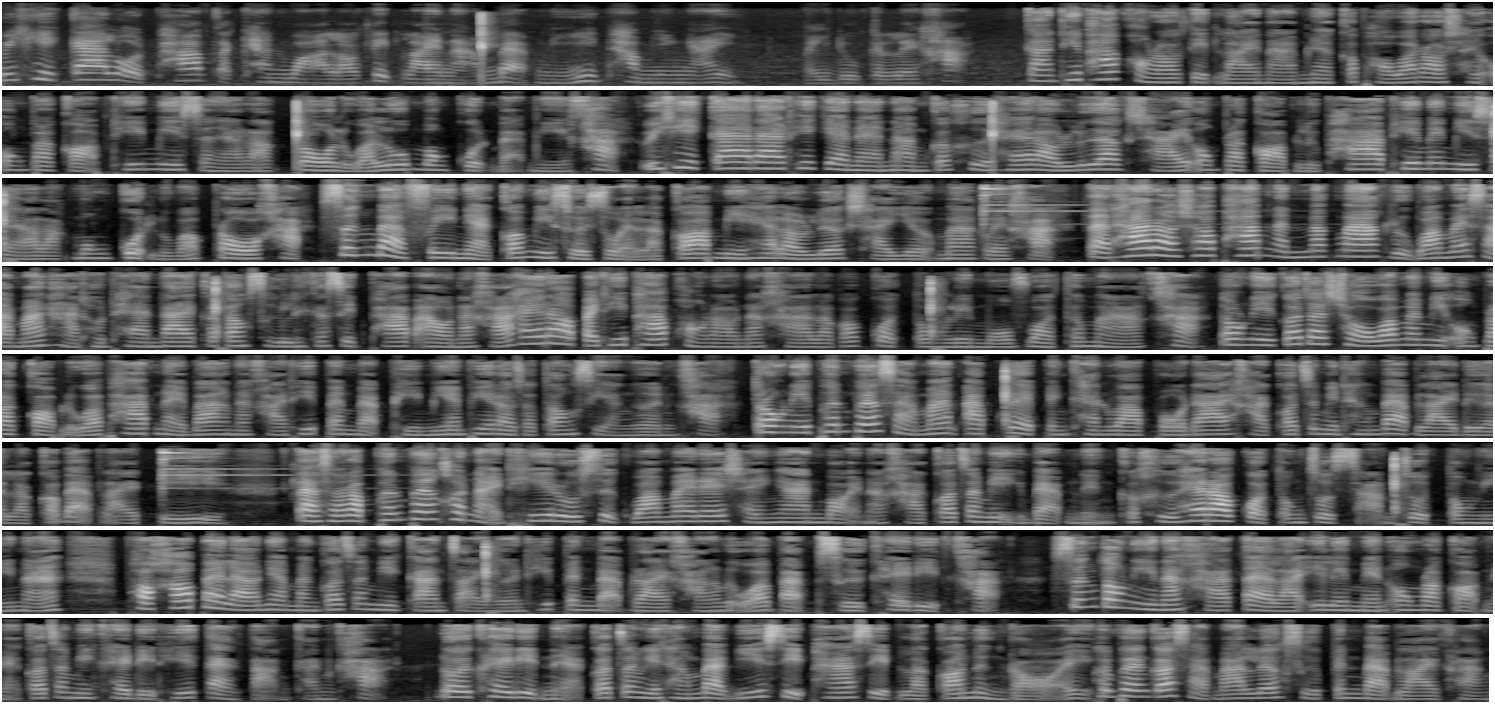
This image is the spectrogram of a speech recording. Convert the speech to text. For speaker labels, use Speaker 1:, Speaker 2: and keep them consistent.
Speaker 1: วิธีแก้โหลดภาพจากแคนวาแล้วติดลายน้ำแบบนี้ทำยังไง ไปดูกันเลยค่ะ
Speaker 2: การที่ภาพของเราติดลายน้ำเนี่ยก็เพราะว่าเราใช้องค์ประกอบที่มีสัญลักษณ์โปรหรือว่ารูปมงกุฎแบบนี้ค่ะ วิธีแก้แรกที่แกแนะนำก็คือให้เราเลือกใช้องค์ประกอบหรือภาพที่ไม่มีสัญลักษณ์มงกุฎหรือว่าโปรค่ะ ซึ่งแบบฟรีเนี่ยก็มีสวยๆ แล้วก็มีให้เราเลือกใช้เยอะมากเลยค่ะ แต่ถ้าเราชอบภาพนั้นมากๆ หรือว่าไม่สามารถหาทดแทนได้ก็ต้องซื้อลิขสิทธิ์ภาพเอานะคะ ให้เราไปที่ภาพของเรานะคะ แล้วก็กดตรง remove watermark ค่ะ ตรงนี้ก็จะโชว์ว่ามันมีองค์ประกอบหรือว่าภาพไหนบ้างนะคะ ที่เป็นแบบพรีเมียมที่เราจะต้องเสียเงินค่ะ ตรงนี้เพื่อนๆสามารถอัปเกรดเป็น Canva Pro ได้ค่ะ ก็จะมีทั้งแบบรายเดือนแล้วก็แบบรายปี แต่สำหรับเพื่อนๆ คนไหนที่รู้สึกว่าไม่ได้ใช้งานบ่อยนะคะ ก็จะมีอีกแบบหนึ่งก็คือให้เรากดตรงจุด 3 จุดตรงนี้นะ พอเข้าไปแล้วเนี่ยมันก็จะมีการจ่ายเงินที่เป็นแบบรายครั้ง หรือว่าแบบซื้อเครดิตค่ะ ซึ่งตรงนี้นะคะ แต่ละอิเลเมนต์องค์ประกอบเนี่ยก็จะมีเครดิตที่แตกต่างกันค่ะโดยเครดิตเนี่ยก็จะมีทั้งแบบ 20 50 แล้วก็ 100 เพื่อนๆก็สามารถเลือกซื้อเป็นแบบรายครั้ง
